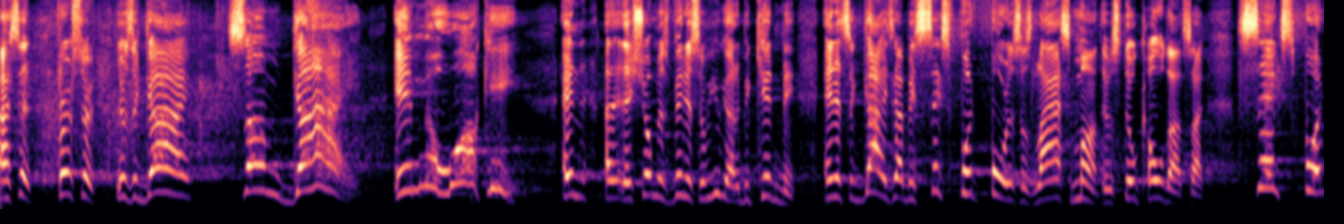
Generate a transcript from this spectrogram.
I said, first, sir, there's a guy some guy in Milwaukee. And uh, they show him this video, so you got to be kidding me. And it's a guy, he's got to be six foot four. This was last month. It was still cold outside. Six foot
